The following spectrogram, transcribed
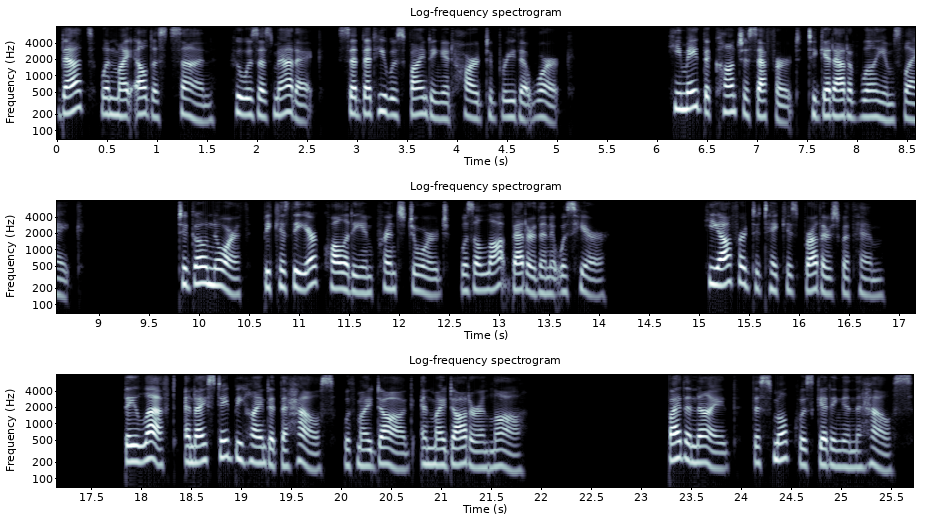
That's when my eldest son, who was asthmatic, said that he was finding it hard to breathe at work. He made the conscious effort to get out of Williams Lake to go north because the air quality in Prince George was a lot better than it was here. He offered to take his brothers with him. They left, and I stayed behind at the house with my dog and my daughter in law. By the ninth, the smoke was getting in the house.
